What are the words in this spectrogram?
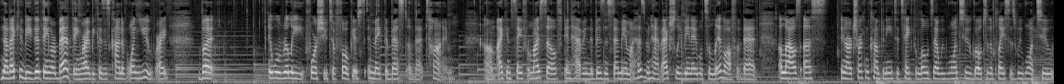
Now, that can be a good thing or a bad thing, right? Because it's kind of on you, right? But it will really force you to focus and make the best of that time. Um, I can say for myself, in having the business that me and my husband have, actually being able to live off of that allows us in our trucking company to take the loads that we want to, go to the places we want to,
